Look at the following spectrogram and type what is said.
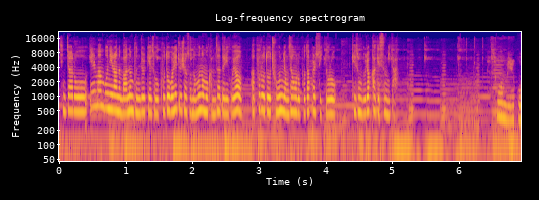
1만 분이라는 많은 분들께서 구독을 해주셔서 너무너무 감사드리고요. 앞으로도 좋은 영상으로 보답할 수 있도록 계속 노력하겠습니다. 소원 밀고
